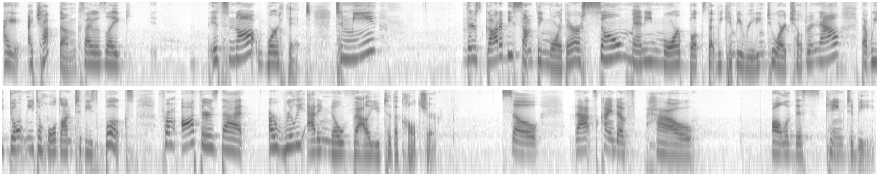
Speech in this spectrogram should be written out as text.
I I chucked them because I was like, it's not worth it. To me, there's got to be something more. There are so many more books that we can be reading to our children now that we don't need to hold on to these books from authors that are really adding no value to the culture. So that's kind of how all of this came to be.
